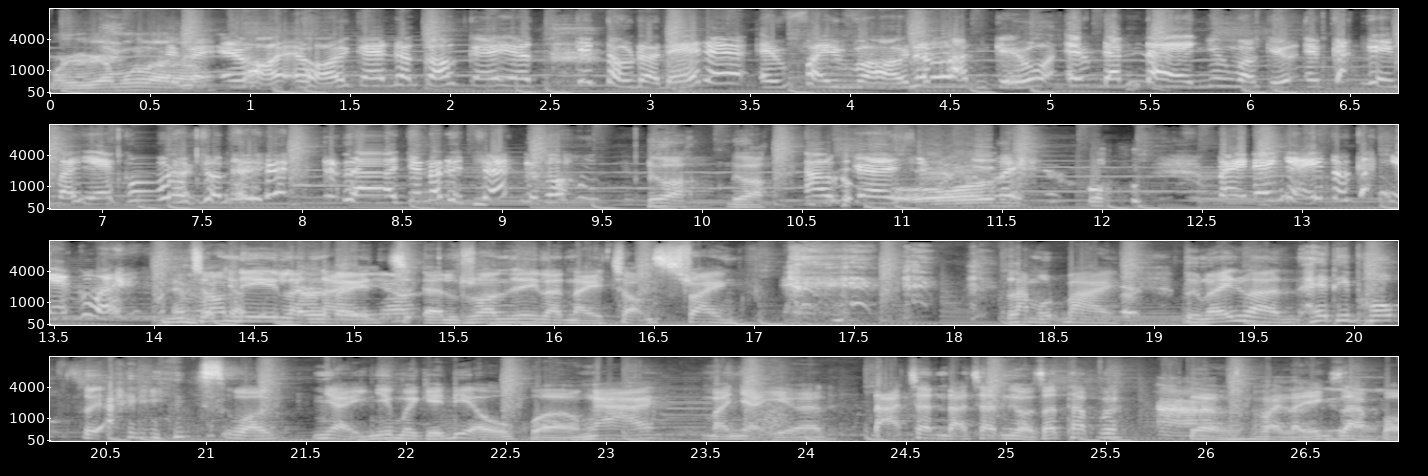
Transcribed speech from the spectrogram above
mọi người muốn lên em, không? em hỏi em hỏi cái nó có cái cái tâu đờ đét á em favor nó thành kiểu em đánh đàn nhưng mà kiểu em cắt ngang bài nhạc của được Johnny là cho nó distract được không Được, được. ok Ôi. mày đang nhảy tôi cắt nhạc của mày Johnny lần này ờ, Johnny lần này chọn strength làm một bài từ nãy là hết hip hop rồi anh xuống nhảy như mấy cái điệu của nga ấy mà nhảy ờ, đá chân đá chân kiểu rất thấp ấy. À. Giờ phải lấy example.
